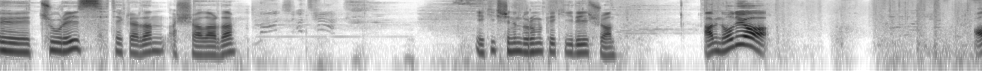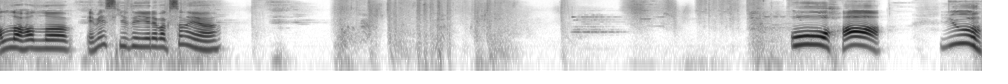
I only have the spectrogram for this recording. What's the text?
Evet, Chu Reis tekrardan aşağılarda. İki kişinin durumu pek iyi değil şu an. Abi ne oluyor? Allah Allah. MS girdiği yere baksana ya. Oha! Yuh!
